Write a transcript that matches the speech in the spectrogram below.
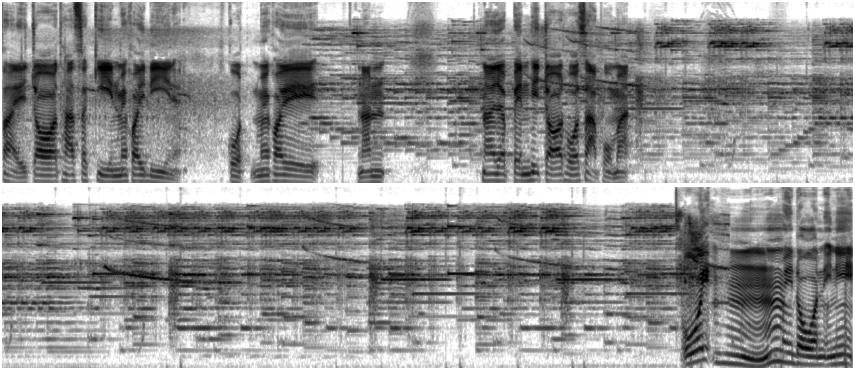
ใส่จอทัชสกรีนไม่ค่อยดีเนี่ย กดไม่ค่อยนั้น น่าจะเป็นที่จอโทรศัพท์ผมอะโอ้ยหืมไม่โดนไอ้นี่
